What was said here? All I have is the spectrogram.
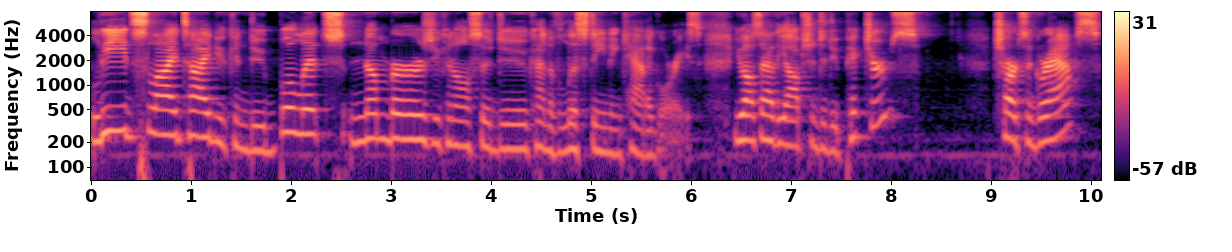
lead slide type, you can do bullets, numbers, you can also do kind of listing and categories. You also have the option to do pictures, charts and graphs,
